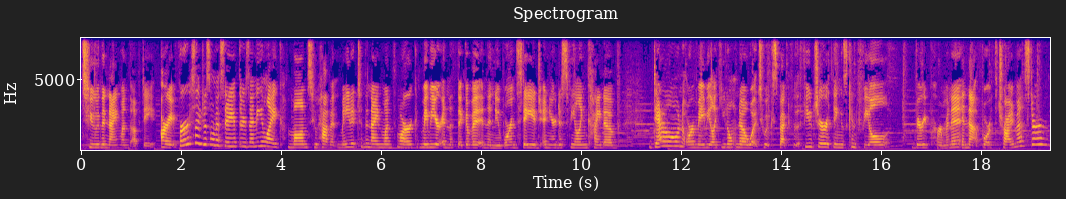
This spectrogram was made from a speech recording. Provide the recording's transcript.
to the nine month update. All right, first I just wanna say if there's any like moms who haven't made it to the nine month mark, maybe you're in the thick of it in the newborn stage and you're just feeling kind of down or maybe like you don't know what to expect for the future, things can feel very permanent in that fourth trimester.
